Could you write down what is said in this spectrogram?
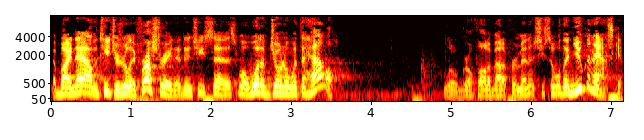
And by now, the teacher's really frustrated, and she says, Well, what if Jonah went to hell? The little girl thought about it for a minute. She said, Well, then you can ask him.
